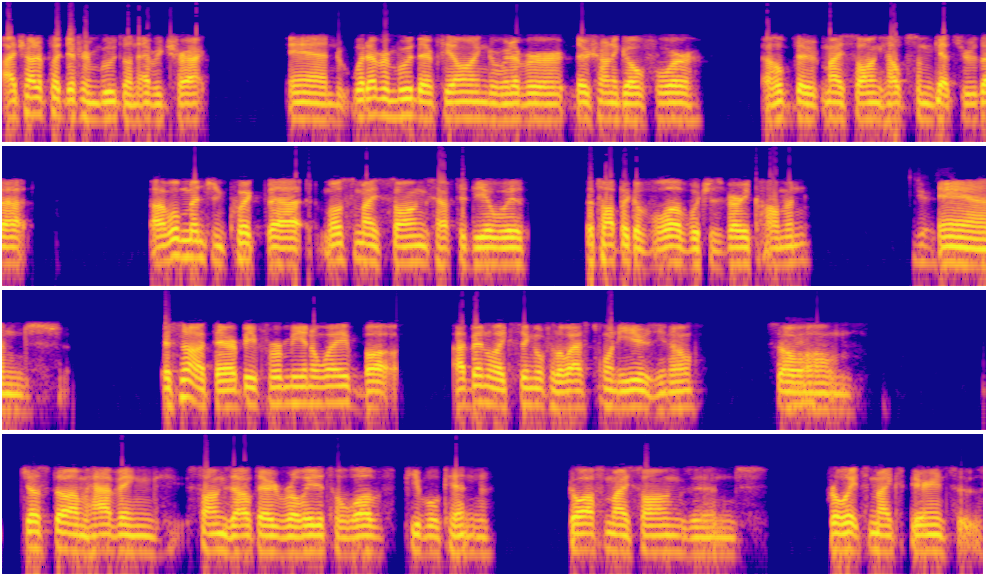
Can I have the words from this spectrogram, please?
i try to put different moods on every track and whatever mood they're feeling or whatever they're trying to go for, I hope that my song helps them get through that. I will mention quick that most of my songs have to deal with the topic of love, which is very common. Yes. And it's not a therapy for me in a way, but I've been like single for the last 20 years, you know? So, Right. um, just, um, having songs out there related to love, people can go off of my songs and relate to my experiences.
